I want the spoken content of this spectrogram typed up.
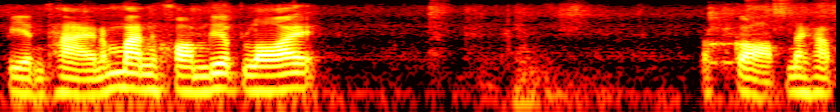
เปลี่ยนถ่ายน้ำมันคอมเรียบร้อย ประกอบนะครับ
